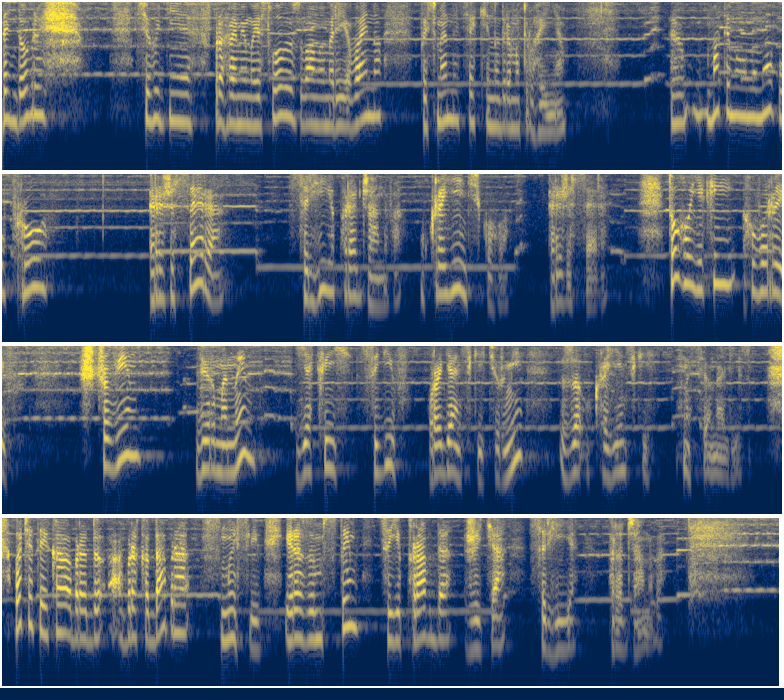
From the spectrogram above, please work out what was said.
День добрий. Сьогодні в програмі Моє слово з вами Марія Вайно, письменниця, кінодраматургиня. Е, Матимемо мову про режисера Сергія Параджанова, українського режисера, того, який говорив, що він вірменин, який сидів у радянській тюрмі за український націоналізм. Бачите, яка абракадабра смислів, і разом з тим це є правда життя Сергія Параджанова.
